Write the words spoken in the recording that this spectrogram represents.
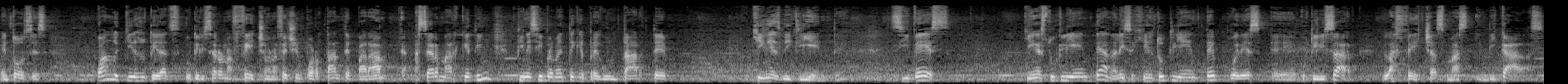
Entonces, cuando quieres utilizar una fecha, una fecha importante para hacer marketing, tienes simplemente que preguntarte quién es mi cliente. Si ves quién es tu cliente, analiza quién es tu cliente, puedes eh, utilizar las fechas más indicadas.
